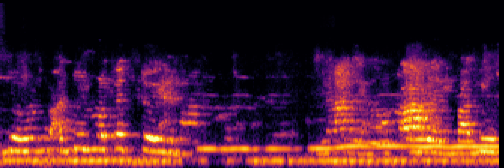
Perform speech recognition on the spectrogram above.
যেমন বাদুর রকেট তৈরি বাদুর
